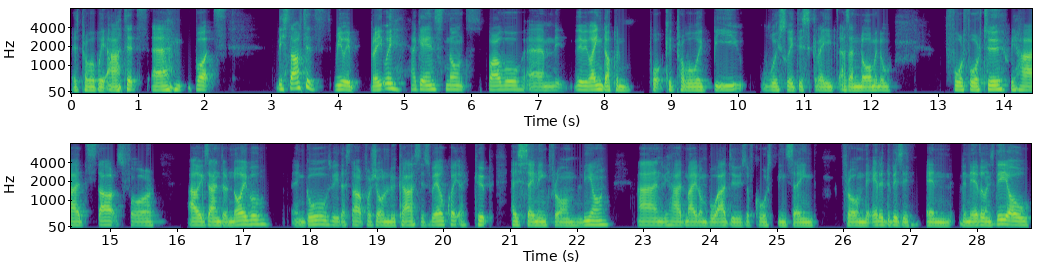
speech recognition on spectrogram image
is probably at it. Um, but they started really brightly against Nantes Barlow. Um, they, they lined up in what could probably be loosely described as a nominal 4-4-2. We had starts for Alexander Nübel in goals. We had a start for Jean Lucas as well, quite a coup, his signing from Lyon. And we had Myron Boadu, who's of course been signed from the Eredivisie in the Netherlands. They all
